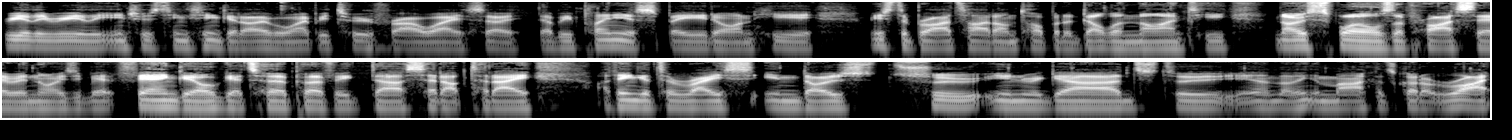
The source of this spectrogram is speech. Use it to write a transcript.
Really, really interesting. Think it over won't be too far away. So there'll be plenty of speed on here. Mr. Brightside on top at $1.90. No spoils the price there with Noisy Bet. Fangirl gets her perfect uh, setup today. I think it's a race in those two in regards to, you know, I think the market's got it right.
